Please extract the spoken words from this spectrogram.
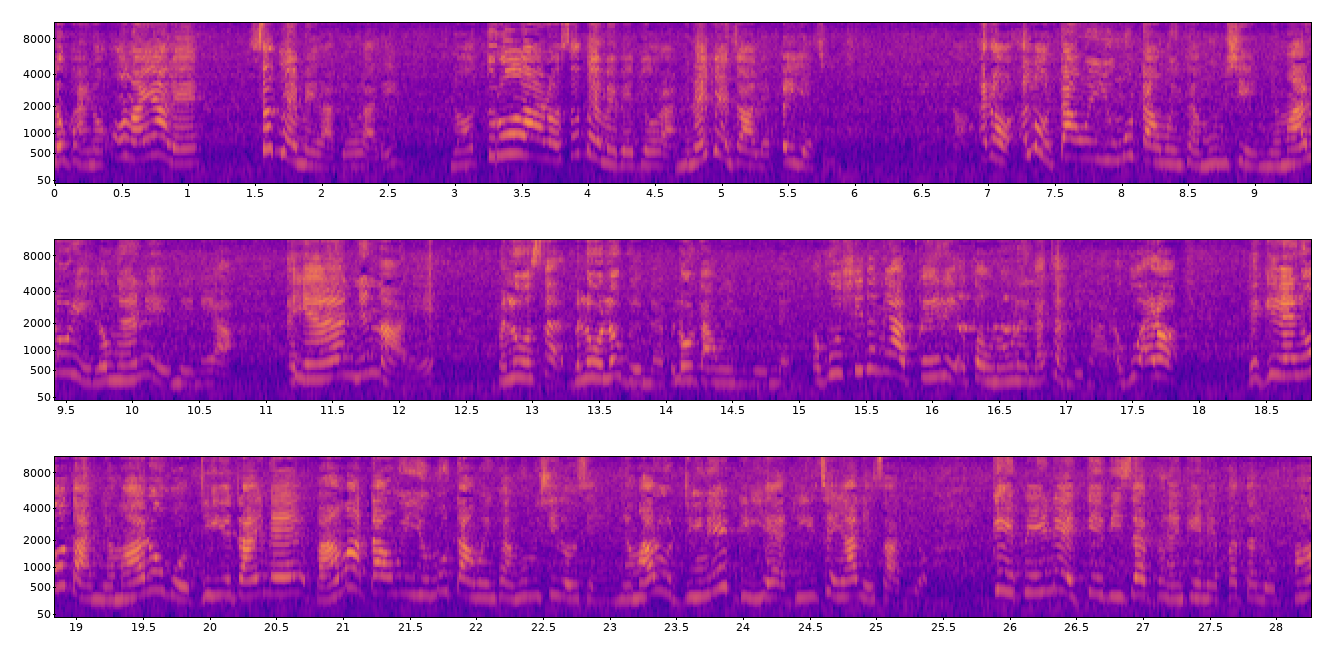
လောက်ခိုင်းတော့ online ကလည်းစက်တယ်မဲ့တာပြောတာလေ နော်သူတို့ကတော့စက်တယ်မဲ့ပဲပြောတာမနေ့ပြန်ကြလည်းပိတ်ရက်ကြီးနော်အဲ့တော့အဲ့လိုတာဝန်ယူမှုတာဝန်ခံမှုမရှိရင်ညီမတို့တွေလုပ်ငန်းတွေအနေနဲ့ကအရန်နစ်နာတယ်ဘလို့ဆက်ဘလို့လုပ်ပေးမလဲဘလို့တာဝန်ယူပေးမလဲအခုရှိသမျှပေးတွေအကုန်လုံးလည်းလက်ခံပေးထားတယ်အခုအဲ့တော့တကယ်လို့ဒါညီမတို့ကိုဒီအတိုင်းပဲဘာမှတာဝန်ယူမှုတာဝန်ခံမှုမရှိလို့ရှိရင်ညီမတို့ဒီနေ့ဒီရက်ဒီအချိန်ကနေစပြီးတော့ KP နဲ့ KBZ ဘန်ကင်းနဲ့ပတ်သက်လို့ဘာ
